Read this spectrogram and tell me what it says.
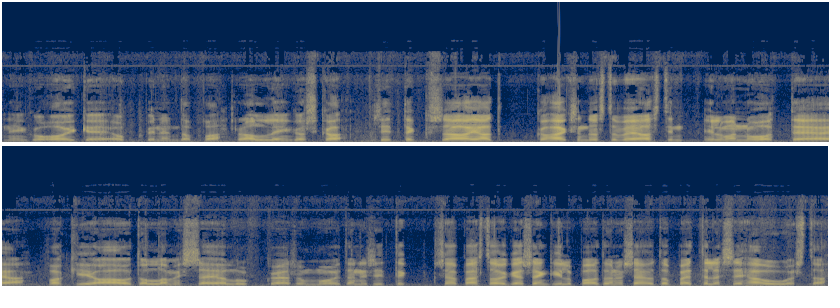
niin oikea oppinen tapa ralliin, koska sitten kun sä ajat 18 V asti ilman nuotteja ja vakioautolla, missä ei ole lukkoja sun muita, niin sitten kun sä pääst oikeaan kilpautoon, niin sä joudut opettelemaan se ihan uudestaan,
